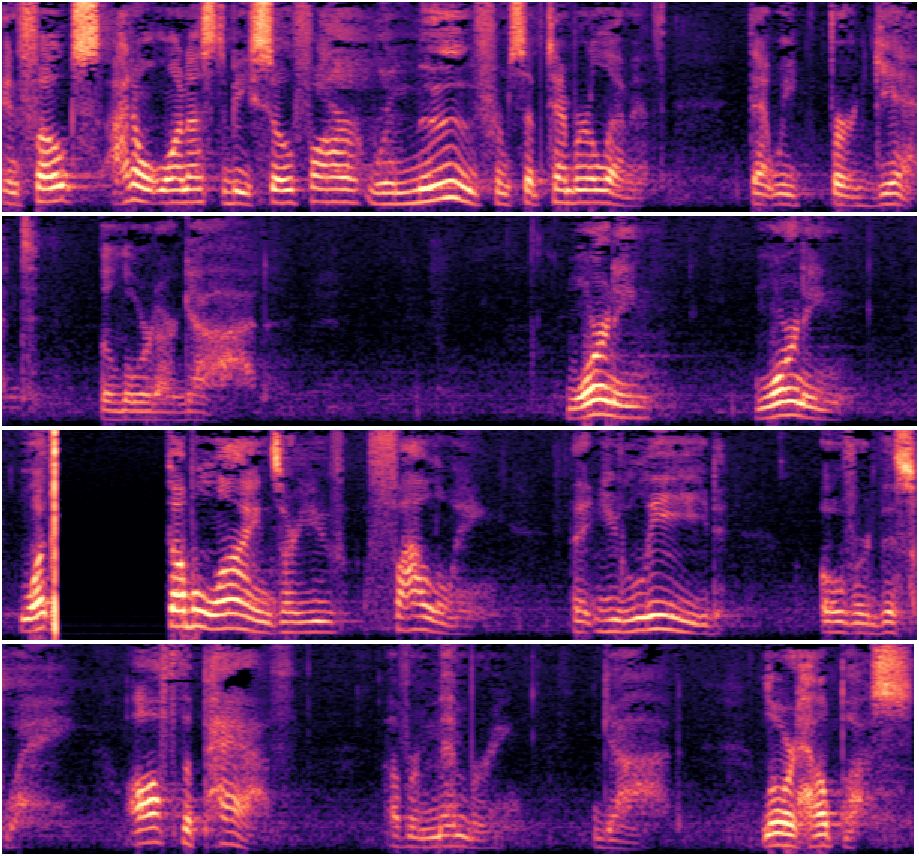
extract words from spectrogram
And folks, I don't want us to be so far removed from September 11th that we forget the Lord our God. Warning, warning. What double lines are you following that you lead over this way? Off the path of remembering God. Lord, help us.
